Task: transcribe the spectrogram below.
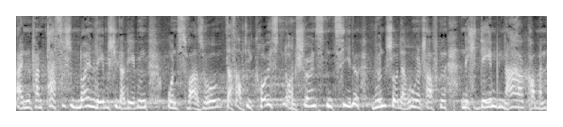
einen fantastischen neuen Lebensstil erleben leben. Und zwar so, dass auch die größten und schönsten Ziele, Wünsche und Errungenschaften nicht dem nahe kommen,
